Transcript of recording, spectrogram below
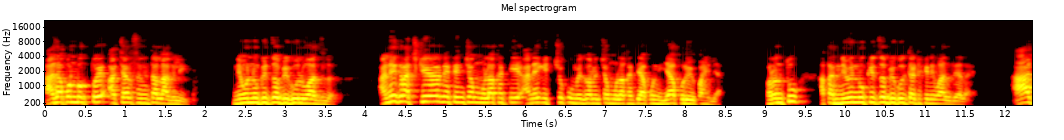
आज आपण बघतोय आचारसंहिता लागली. निवडणुकीचं बिगुल वाजलं. अनेक राजकीय नेत्यांच्या मुलाखती अनेक इच्छुक उमेदवारांच्या मुलाखती आपण यापूर्वी पाहिल्या. परंतु आता निवडणुकीचं बिगुल त्या ठिकाणी वाजलेलं आहे. आज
